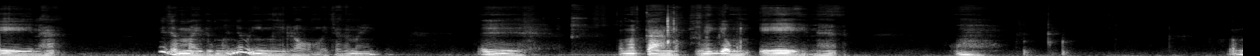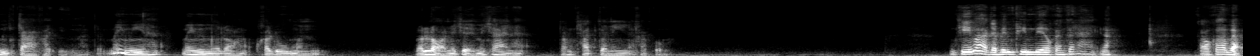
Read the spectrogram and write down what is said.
A นะฮะนี่ทำไมดูเหมือนจะมีมือรองเลยแต่ทำไมเออกรรมการบอกนิยม A นะฮะ ก็มีตาพระอินทร์นะแต่ไม่มีฮะ ไม่มีมือรองครับเขาดูเหมือนหลอนๆเฉยไม่ใช่นะฮะต้องชัดกว่านี้นะครับผมบางทีก็อาจจะเป็นพิมพ์เดียวกันก็ได้นะเขาก็แบบ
